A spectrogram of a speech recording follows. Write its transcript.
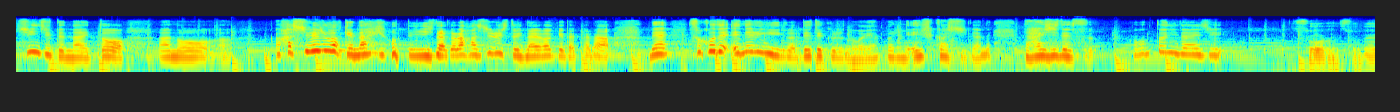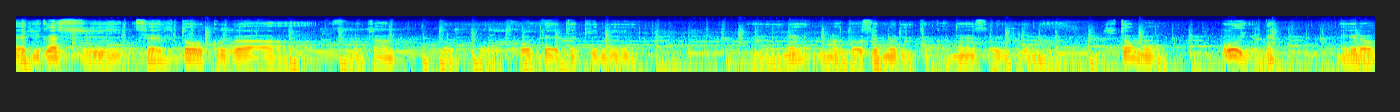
信じてないとあの走れるわけないよって言いながら走る人いないわけだから、ね、そこでエネルギーが出てくるのはやっぱりねエフィカシーがね大事です。本当に大事。そうなんですよね。エフィカシーセルフトークがそのちゃんとこう肯定的に、えーねまあ、どうせ無理とかねそういう風な人も多いよね。だけどはい。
